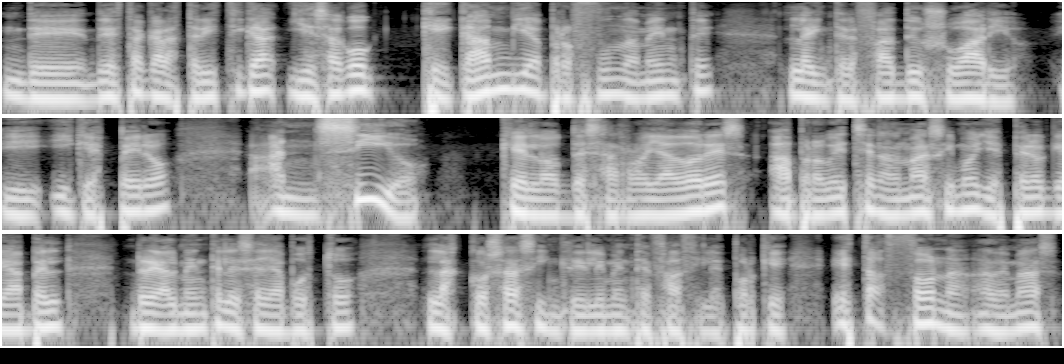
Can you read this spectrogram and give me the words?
de, esta característica y es algo que cambia profundamente la interfaz de usuario y, y que espero, ansío que los desarrolladores aprovechen al máximo y espero que Apple realmente les haya puesto las cosas increíblemente fáciles, porque esta zona, además,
